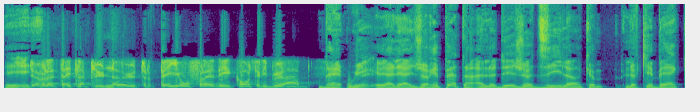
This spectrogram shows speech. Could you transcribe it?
Et, qui devrait être la plus neutre, payée aux frais des contribuables. ben oui, et elle je répète, hein, elle a déjà dit là, que le Québec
